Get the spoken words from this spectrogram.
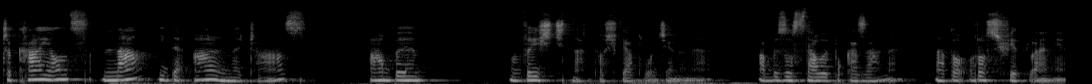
czekając na idealny czas, aby wyjść na to światło dzienne, aby zostały pokazane, na to rozświetlenie.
